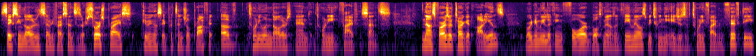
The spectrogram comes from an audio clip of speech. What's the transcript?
$16.75 is our source price, giving us a potential profit of $21.25. Now, as far as our target audience, we're going to be looking for both males and females between the ages of 25 and 50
